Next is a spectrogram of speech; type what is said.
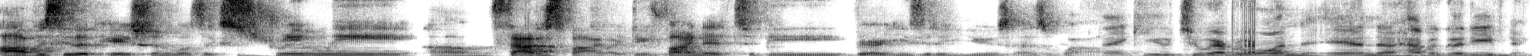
Obviously, the patient was extremely um, satisfied. I do find it to be very easy to use as well. Thank you to everyone and uh, have a good evening.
